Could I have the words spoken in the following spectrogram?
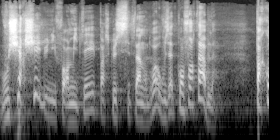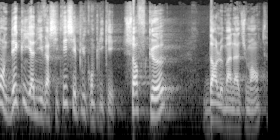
Vous cherchez l'uniformité parce que c'est un endroit où vous êtes confortable. Par contre, dès qu'il y a diversité, c'est plus compliqué. Sauf que, dans le management,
